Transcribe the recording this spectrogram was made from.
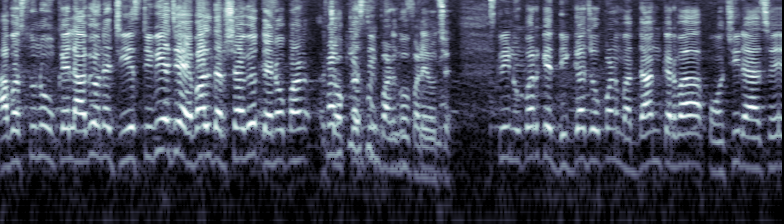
આ વસ્તુનો ઉકેલ આવ્યો અને જીએસટીવીએ જે અહેવાલ દર્શાવ્યો તેનો પણ ચોક્કસથી પડઘો પડ્યો છે. સ્ક્રીન ઉપર કે દિગ્ગજો પણ મતદાન કરવા પહોંચી રહ્યા છે.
